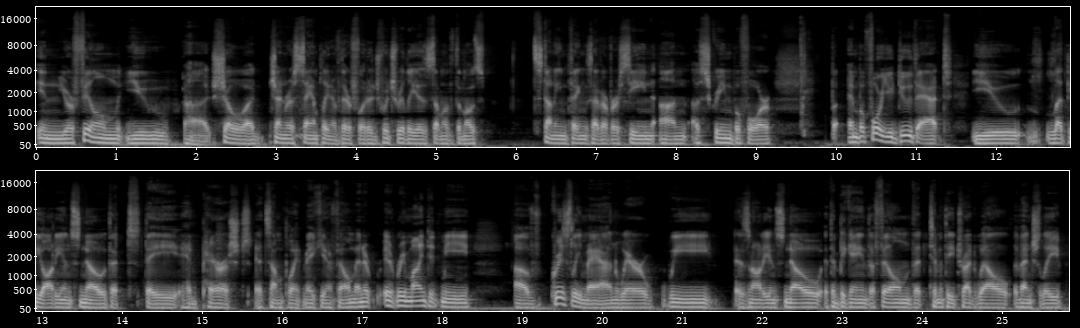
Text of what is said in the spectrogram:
In your film, you uh, show a generous sampling of their footage, which really is some of the most stunning things I've ever seen on a screen before. But, and before you do that, you let the audience know that they had perished at some point making a film. And it, it reminded me of Grizzly Man, where we, as an audience, know at the beginning of the film that Timothy Treadwell eventually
